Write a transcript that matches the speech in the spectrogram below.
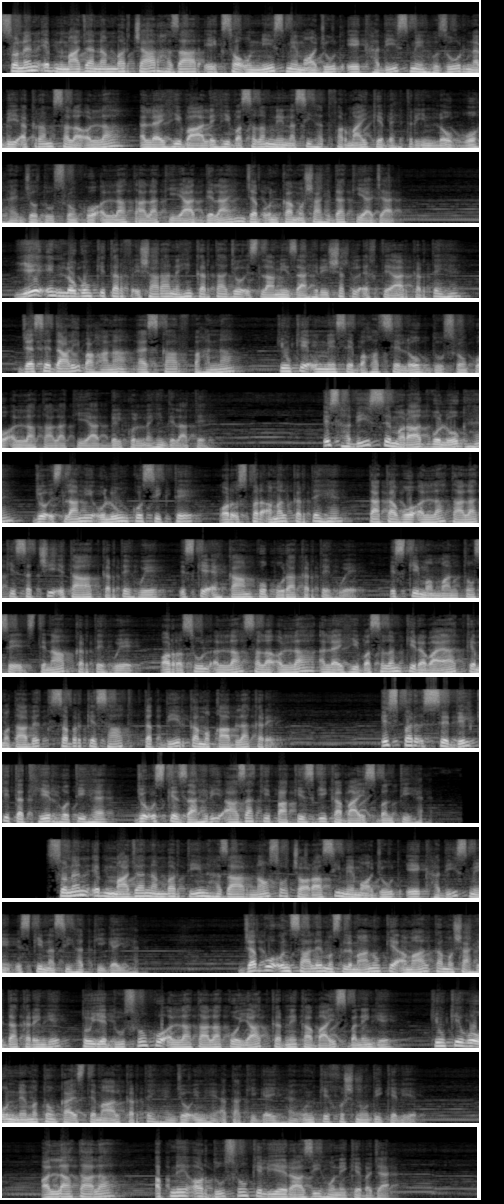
سنن ابن ماجہ نمبر چار ہزار ایک سو انیس میں موجود ایک حدیث میں حضور نبی اکرم صلی اللہ علیہ وآلہ وسلم نے نصیحت فرمائی کے بہترین لوگ وہ ہیں جو دوسروں کو اللہ تعالیٰ کی یاد دلائیں جب ان کا مشاہدہ کیا جائے۔ یہ ان لوگوں کی طرف اشارہ نہیں کرتا جو اسلامی ظاہری شکل اختیار کرتے ہیں، جیسے داڑھی بڑھانا اسکارف پہننا، کیونکہ ان میں سے بہت سے لوگ دوسروں کو اللہ تعالیٰ کی یاد بالکل نہیں دلاتے۔ اس حدیث سے مراد وہ لوگ ہیں جو اسلامی علوم کو سیکھتے اور اس پر عمل کرتے ہیں تاکہ وہ اللہ تعالیٰ کی سچی اطاعت کرتے ہوئے اس کے احکام کو پورا کرتے ہوئے، اس کی ممانتوں سے اجتناب کرتے ہوئے اور رسول اللہ صلی اللہ علیہ وسلم کی روایات کے مطابق صبر کے ساتھ تقدیر کا مقابلہ کرے۔ اس پر اس سے دل کی تطہیر ہوتی ہے جو اس کے ظاہری اعضا کی پاکیزگی کا باعث بنتی ہے۔ سنن ابن ماجہ نمبر تین ہزار نو سو چوراسی میں موجود ایک حدیث میں اس کی نصیحت کی گئی ہے۔ جب وہ ان سال مسلمانوں کے امال کا مشاہدہ کریں گے، تو یہ دوسروں کو اللہ تعالیٰ کو یاد کرنے کا باعث بنیں گے، کیونکہ وہ ان نعمتوں کا استعمال کرتے ہیں جو انہیں عطا کی گئی ہیں ان کی خوشنودی کے لیے۔ اللہ تعالیٰ اپنے اور دوسروں کے لیے راضی ہونے کے بجائے۔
